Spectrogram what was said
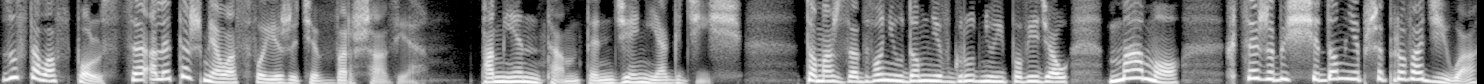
została w Polsce, ale też miała swoje życie w Warszawie. Pamiętam ten dzień jak dziś. Tomasz zadzwonił do mnie w grudniu i powiedział: Mamo, chcę, żebyś się do mnie przeprowadziła.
